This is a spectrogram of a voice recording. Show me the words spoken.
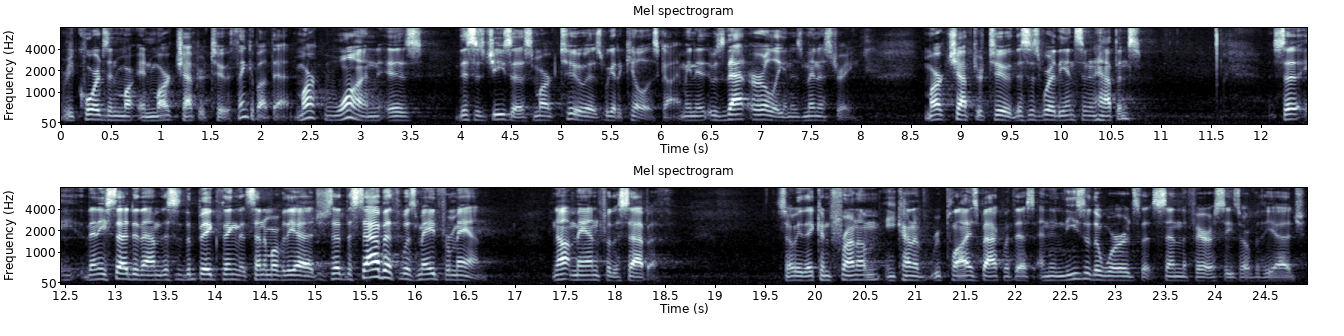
records in, in Mark chapter 2. Think about that. Mark 1 is, this is Jesus. Mark 2 is, we got to kill this guy. I mean, it was that early in his ministry. Mark chapter 2, this is where the incident happens. So, then he said to them, This is the big thing that sent him over the edge. He said, The Sabbath was made for man, not man for the Sabbath. So they confront him. He kind of replies back with this. And then these are the words that send the Pharisees over the edge.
